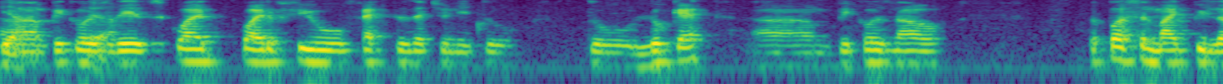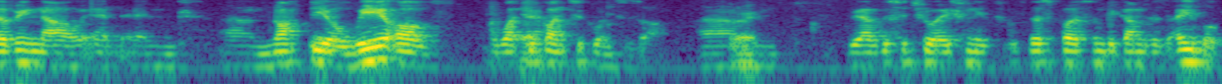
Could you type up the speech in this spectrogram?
Yeah, um, because yeah. there's quite quite a few factors that you need to to look at um, because now the person might be living now and and um, not be Yes. aware of what the consequences are. Um, we have the situation if, if this person becomes disabled.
